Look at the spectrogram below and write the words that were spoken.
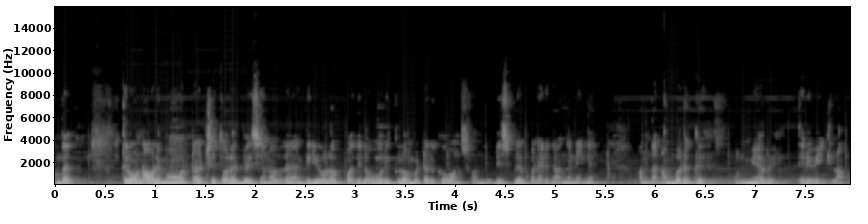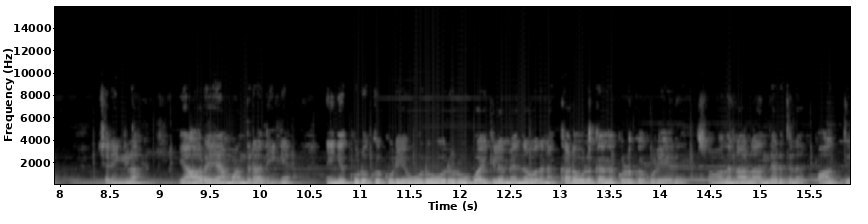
அந்த திருவண்ணாமலை மாவட்ட ஆட்சி தொலைபேசி எண் வந்து கிரிவல பாதையில் ஒரு கிலோமீட்டருக்கு ஒன்ஸ் வந்து டிஸ்ப்ளே பண்ணியிருக்காங்க. நீங்கள் அந்த நம்பருக்கு உண்மையாகவே தெரிவிக்கலாம். சரிங்களா? யாரை ஏமாந்துடாதீங்க நீங்கள் கொடுக்கக்கூடிய ஒரு ஒரு ரூபாய்க்குமே வந்து பார்த்தீங்கன்னா கடவுளுக்காக கொடுக்கக்கூடியது. ஸோ அதனால் அந்த இடத்துல பார்த்து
